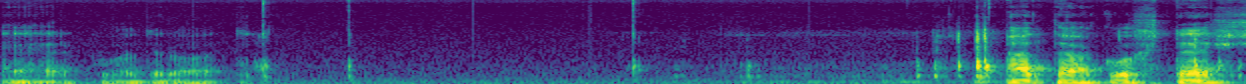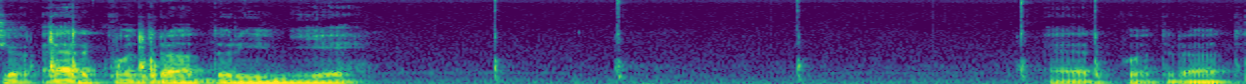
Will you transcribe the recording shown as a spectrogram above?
R квадрат. А також те, що r квадрат дорівнює r квадрат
